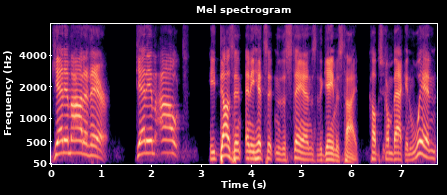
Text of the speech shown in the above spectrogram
Get him out of there. Get him out. He doesn't, and he hits it into the stands. The game is tied. Cubs come back and win,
